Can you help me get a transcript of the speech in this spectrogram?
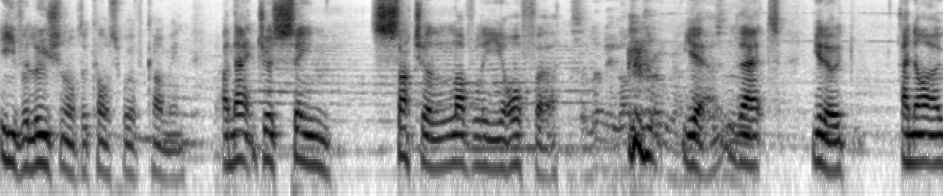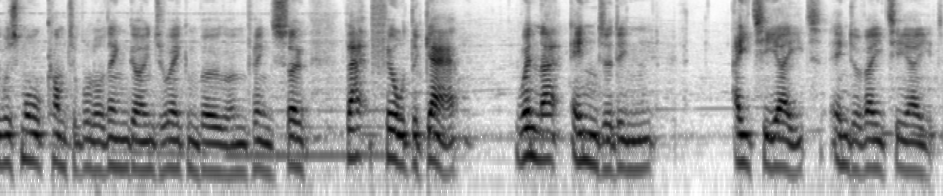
evolution of the Cosworth coming, and that just seemed such a lovely offer. It's a lovely long program. Yeah, that you know, and I was more comfortable of then going to Eggenberger and things. So that filled the gap. When that ended in '88, end of '88,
